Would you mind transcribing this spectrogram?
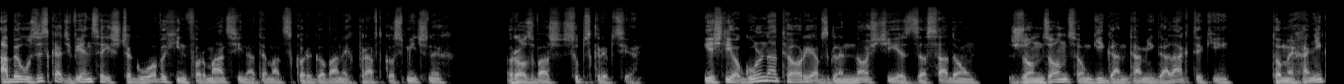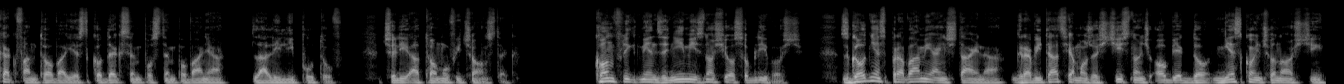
Aby uzyskać więcej szczegółowych informacji na temat skorygowanych prawd kosmicznych, rozważ subskrypcję. Jeśli ogólna teoria względności jest zasadą rządzącą gigantami galaktyki, to mechanika kwantowa jest kodeksem postępowania dla liliputów, czyli atomów i cząstek. Konflikt między nimi znosi osobliwość. Zgodnie z prawami Einsteina, grawitacja może ścisnąć obiekt do nieskończoności,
